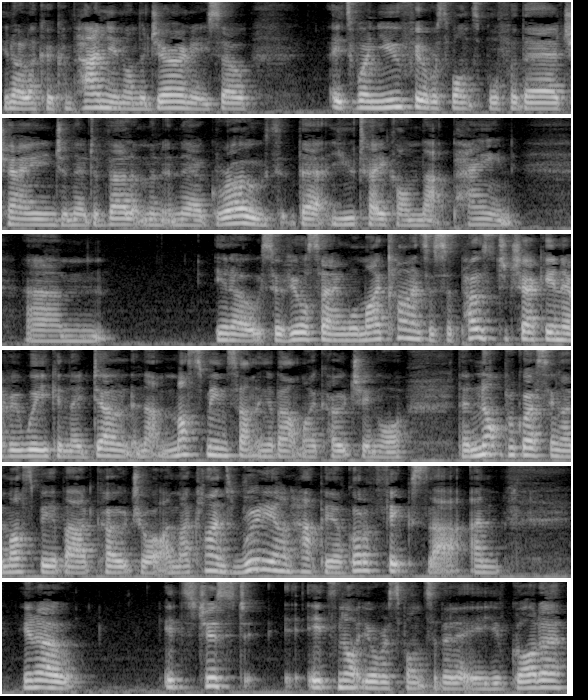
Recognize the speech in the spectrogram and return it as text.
you know, like a companion on the journey. So it's when you feel responsible for their change and their development and their growth that you take on that pain. Um, you know, so if you're saying, well, my clients are supposed to check in every week and they don't, and that must mean something about my coaching, or they're not progressing, I must be a bad coach, or my client's really unhappy, I've got to fix that. And, you know, it's just, it's not your responsibility. You've got to,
